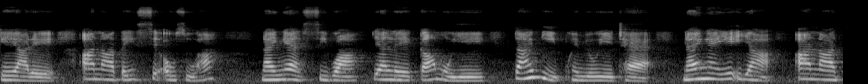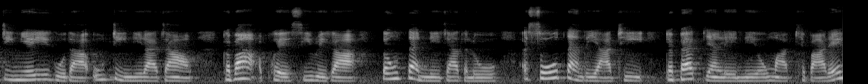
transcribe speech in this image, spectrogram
ခဲ့ရတဲ့အာနာသိန်းစစ်အုပ်စုဟာ နိုင်ငံစီးပွားပြန်လည်ကောင်းမွန်ရေးတိုင်းပြည်ဖွံ့ဖြိုးရေးထက်နိုင်ငံရေးအရာအာဏာတည်မြဲရေးကိုသာဦးတည်နေတာကြောင့်ကမ္ဘာအဖွဲ့အစည်းတွေကသုံးသပ်နေကြသလိုအစိုးတန်တရားအထိတပတ်ပြန်လည်နေအောင်မှာဖြစ်ပါတယ်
